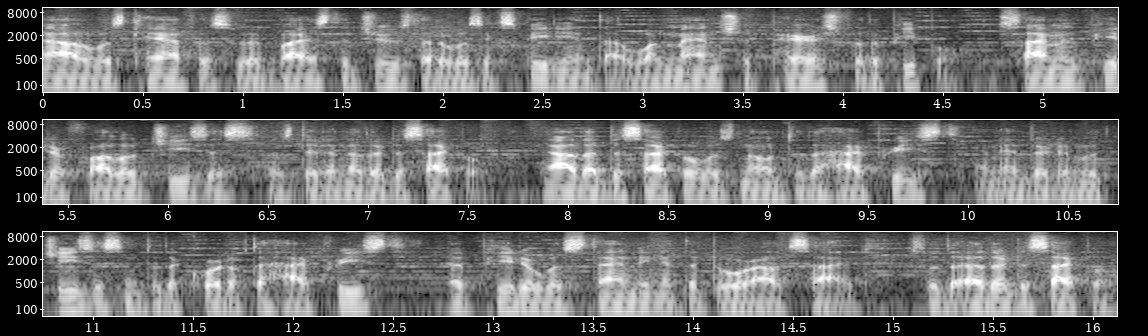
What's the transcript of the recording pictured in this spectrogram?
Now it was Caiaphas who advised the Jews that it was expedient that one man should perish for the people. Simon Peter followed Jesus, as did another disciple. Now that disciple was known to the high priest, and entered in with Jesus into the court of the high priest, that Peter was standing at the door outside. So the other disciple,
